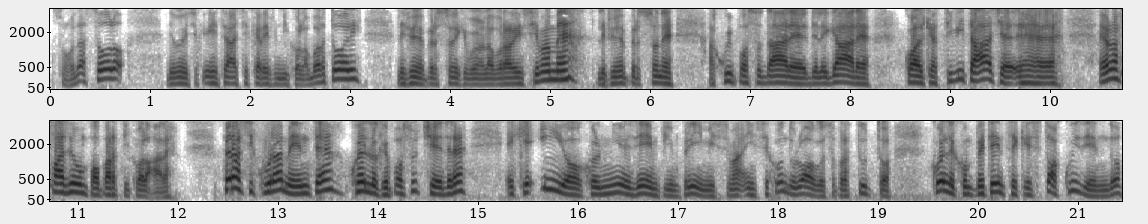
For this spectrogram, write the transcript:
Sono da solo devo iniziare a cercare i primi collaboratori, le prime persone che vogliono lavorare insieme a me, le prime persone a cui posso dare, delegare qualche attività, cioè eh, è una fase un po' particolare. Però sicuramente quello che può succedere è che io col mio esempio in primis, ma in secondo luogo soprattutto con le competenze che sto acquisendo,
